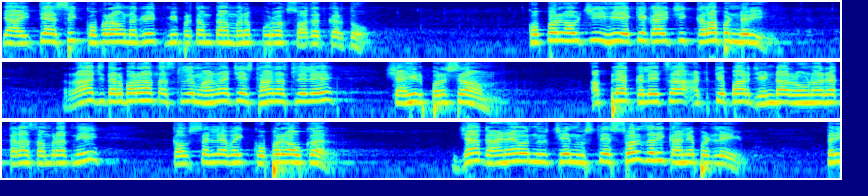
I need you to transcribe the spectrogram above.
या ऐतिहासिक कोपराव नगरीत मी प्रथमतः मनपूर्वक स्वागत करतो. कोपरगावची ही एकेकाळची कला पंढरी राज दरबारात असलेले मानाचे स्थान असलेले शाहीर परशुराम आपल्या कलेचा अटकेपार झेंडा रोवणाऱ्या कला सम्राज्ञी कौशल्याबाई कोपरगावकर ज्या गाण्यावर नुसते नुसते स्वर जरी काने पडले तरी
